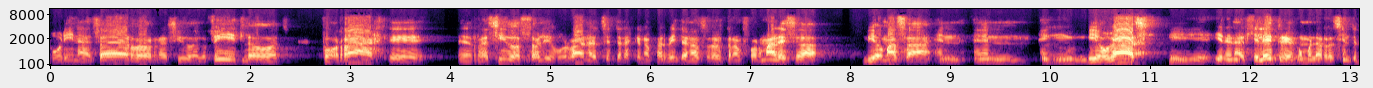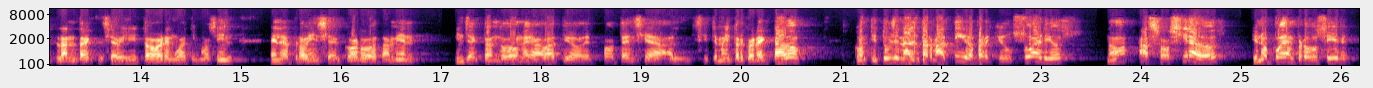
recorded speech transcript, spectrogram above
purina de cerdo, residuos de los feedlots, forraje, eh, residuos sólidos urbanos, etcétera, que nos permiten a nosotros transformar esa biomasa en, biogás y, en energía eléctrica, como la reciente planta que se habilitó ahora en Guatimocín, en la provincia de Córdoba también, inyectando 2 megavatios de potencia al sistema interconectado, constituyen alternativa para que usuarios ¿no? asociados que no pueden producir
